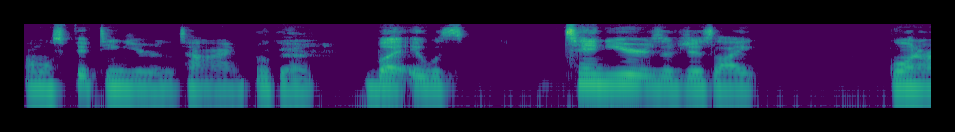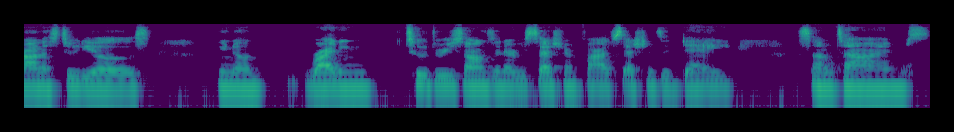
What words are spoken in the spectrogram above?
almost 15 years of time, Okay. but it was 10 years of just like going around the studios, you know, writing two, three songs in every session, five sessions a day sometimes,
